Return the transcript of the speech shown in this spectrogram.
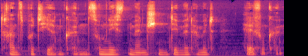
transportieren können zum nächsten Menschen, dem wir damit helfen können.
